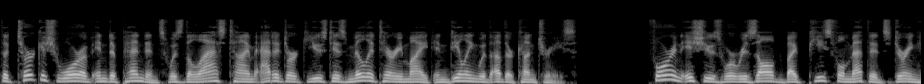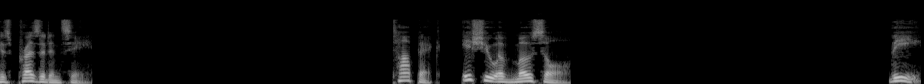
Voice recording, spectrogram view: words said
The Turkish War of Independence was the last time Ataturk used his military might in dealing with other countries. Foreign issues were resolved by peaceful methods during his presidency. Topic. Issue of Mosul The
